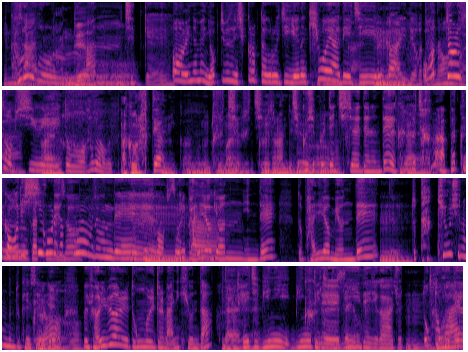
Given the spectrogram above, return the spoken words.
큰일 나죠. 그래서 그런 안 돼요. 안 짖게. 어 왜냐면 옆집에서는 시끄럽다 그러지 얘는 키워야 그러니까. 되지. 그런 그러니까 아이디어가 다 나오는 어쩔 거야. 수 없이 아유. 또 하더라고요. 또. 아 그건 학대 아닙니까? 그건 정말 그렇지, 그렇지. 그래서는 안 되죠. 짖고 싶을 땐 짖어야 되는데 그거 네. 참 아파트 그러니까 어디 같은 시골에서 풀어놓으면 좋은데 예, 그럴 수가 없으니까. 우리 반려견인데 또 반려묘인데 음. 또다 키우시는 분도 계세요. 그러게요. 왜 별별 동물들 많이 키운다? 네. 돼지 미니 미니 돼지 그래 있어요. 미니 돼지가 아주 음. 똑똑하대요. 정말?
